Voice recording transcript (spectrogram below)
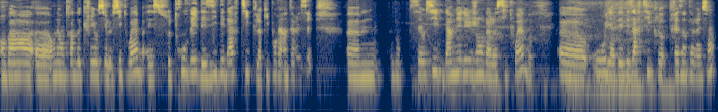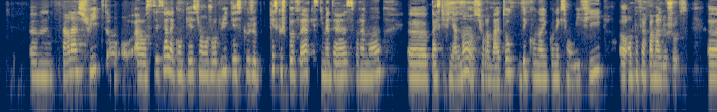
on va, euh, on est en train de créer aussi le site web et se trouver des idées d'articles qui pourraient intéresser. Euh, donc, c'est aussi d'amener les gens vers le site web euh, où il y a des, des articles très intéressants. Euh, par la suite, alors c'est ça la grande question aujourd'hui. Qu'est-ce que je, qu'est-ce que je peux faire? Qu'est-ce qui m'intéresse vraiment? Euh, Parce que finalement, sur un bateau, dès qu'on a une connexion Wi-Fi, on peut faire pas mal de choses. Euh,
